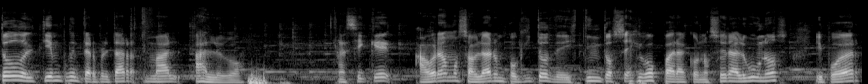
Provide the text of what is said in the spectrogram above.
todo el tiempo interpretar mal algo. Así que ahora vamos a hablar un poquito de distintos sesgos para conocer algunos y poder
